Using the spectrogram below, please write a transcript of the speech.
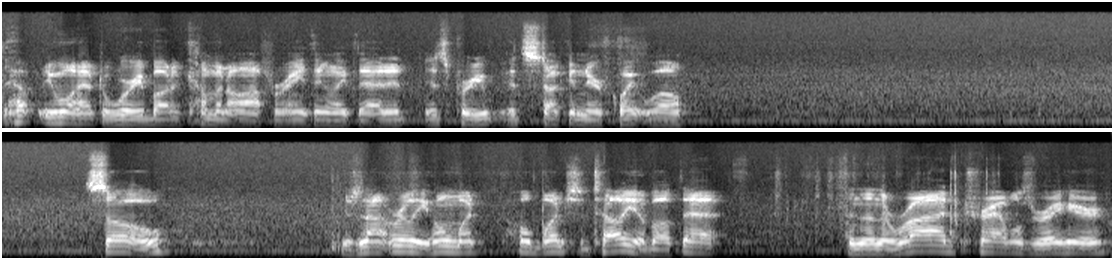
you won't have to worry about it coming off or anything like that. It, it's pretty, it's stuck in there quite well. So, there's not really a whole, much, whole bunch to tell you about that. And then the rod travels right here.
